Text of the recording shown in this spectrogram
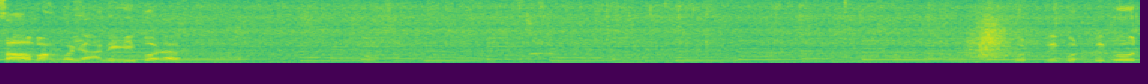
Besar bang koyak ni ribut dah. Ribut, ribut, ribut.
